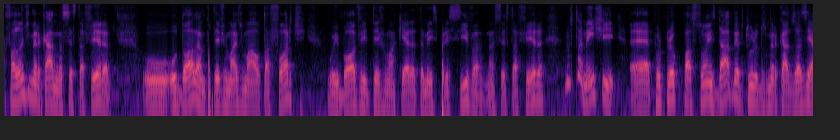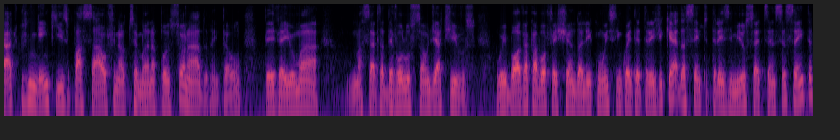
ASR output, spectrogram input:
Falando de mercado na sexta-feira, o, o, dólar teve mais uma alta forte, o Ibov teve uma queda também expressiva na sexta-feira, justamente é, por preocupações da abertura dos mercados asiáticos, ninguém quis passar o final de semana posicionado, né? então teve aí uma, uma certa devolução de ativos. O Ibov acabou fechando ali com 1,53 de queda, 113.760,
